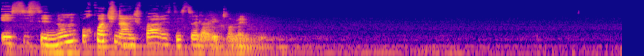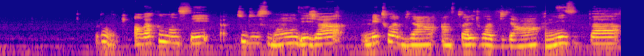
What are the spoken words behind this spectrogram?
Et si c'est non, pourquoi tu n'arrives pas à rester seul avec toi-même? Donc, on va commencer tout doucement. Déjà, mets-toi bien, installe-toi bien. N'hésite pas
